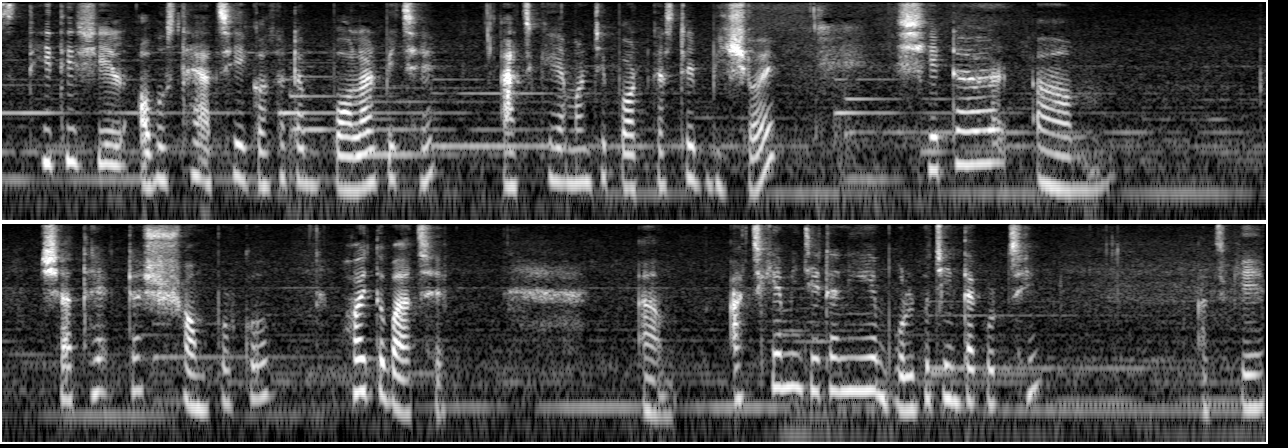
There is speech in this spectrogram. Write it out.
স্থিতিশীল অবস্থায় আছি এই কথাটা বলার পিছে, আজকে আমার যে পডকাস্টের বিষয়, সেটার সাথে একটা সম্পর্ক হয়তো বা আছে আজকে আমি যেটা নিয়ে বলব, চিন্তা করছি, আজকে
